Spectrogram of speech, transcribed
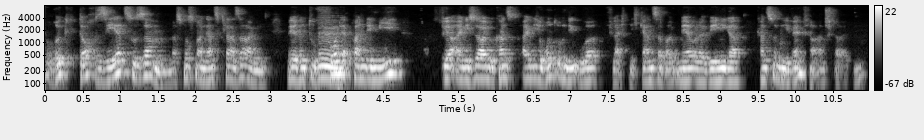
rückt doch sehr zusammen. Das muss man ganz klar sagen. Während du mhm. vor der Pandemie du ja eigentlich sagen, du kannst eigentlich rund um die Uhr, vielleicht nicht ganz, aber mehr oder weniger, kannst du ein Event veranstalten.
